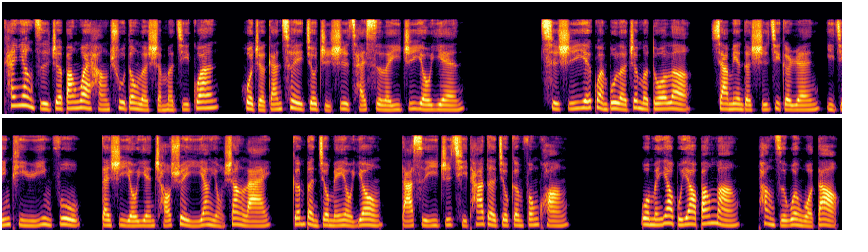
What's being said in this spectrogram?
看样子这帮外行触动了什么机关，或者干脆就只是踩死了一只油盐。此时也管不了这么多了，下面的十几个人已经疲于应付。但是油盐潮水一样涌上来，根本就没有用。打死一只，其他的就更疯狂。我们要不要帮忙？胖子问我道。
